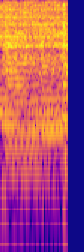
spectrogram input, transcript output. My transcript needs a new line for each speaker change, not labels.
Bye.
